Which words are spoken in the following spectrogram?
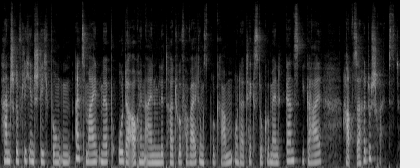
handschriftlich in Stichpunkten, als Mindmap oder auch in einem Literaturverwaltungsprogramm oder Textdokument, ganz egal, Hauptsache du schreibst.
